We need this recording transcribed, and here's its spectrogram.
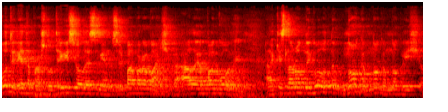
«Вот и лето прошло», «Три веселые смены», «Судьба барабанщика», «Алые погоны», а, «Кислородный голод», ну, много-много-много еще.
